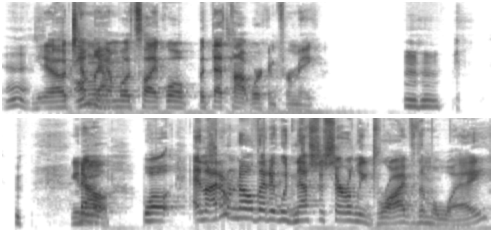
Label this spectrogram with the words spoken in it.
yes. You know, telling them what's like, well, but that's not working for me. Mm-hmm. you now, know, well, and I don't know that it would necessarily drive them away.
